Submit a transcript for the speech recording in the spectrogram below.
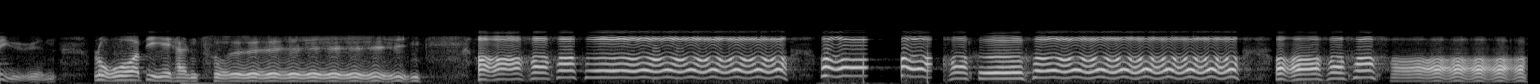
云落边村。啊哈哈呵，啊哈哈呵呵，啊哈哈哈，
